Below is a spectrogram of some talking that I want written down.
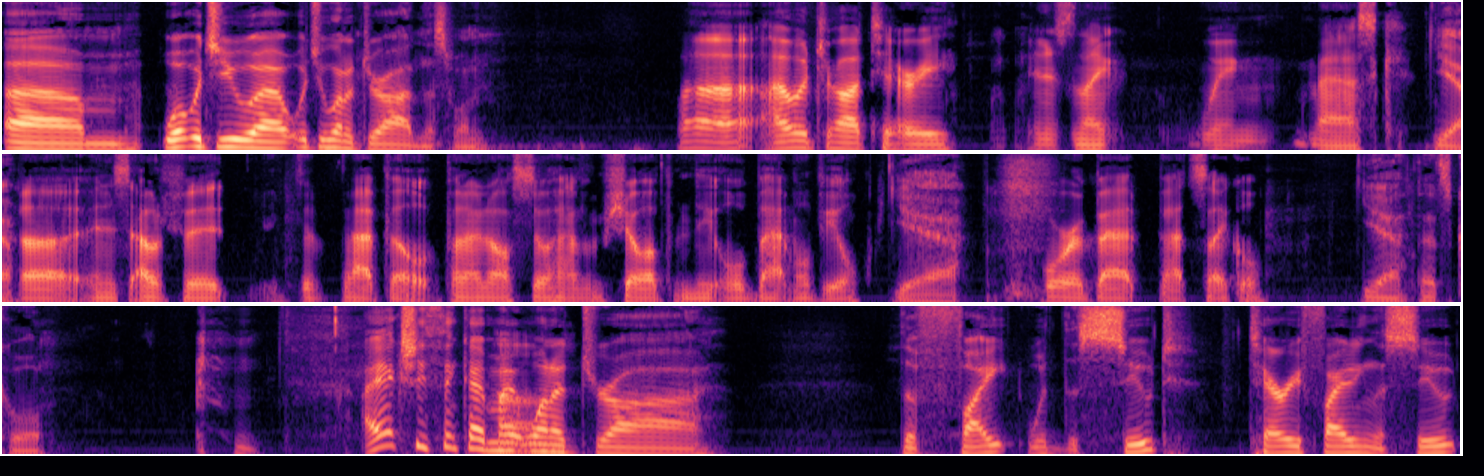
um, what would you uh, what would you want to draw on this one? Uh, I would draw Terry in his Nightwing mask, Yeah, uh, in his outfit, the bat belt, but I'd also have him show up in the old Batmobile yeah, or a bat bat cycle. yeah. That's cool. I actually think I might Um, want to draw the fight with the suit, Terry fighting the suit,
